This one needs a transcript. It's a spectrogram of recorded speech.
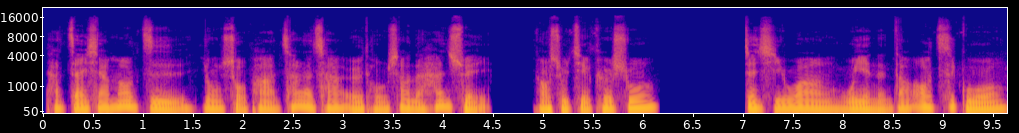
他摘下帽子，用手帕擦了擦额头上的汗水，告诉杰克说：“真希望我也能到奥兹国，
